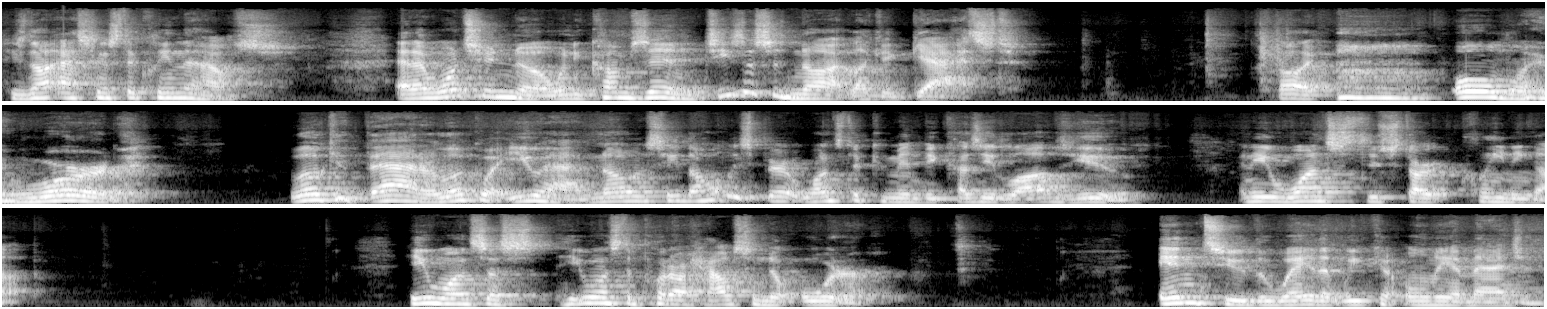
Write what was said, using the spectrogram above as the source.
He's not asking us to clean the house. And I want you to know when he comes in, Jesus is not like a guest. Not like, oh my word, look at that, or look what you have. No, see, the Holy Spirit wants to come in because he loves you and he wants to start cleaning up. He wants us, he wants to put our house into order, into the way that we can only imagine.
